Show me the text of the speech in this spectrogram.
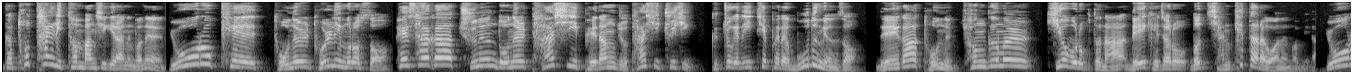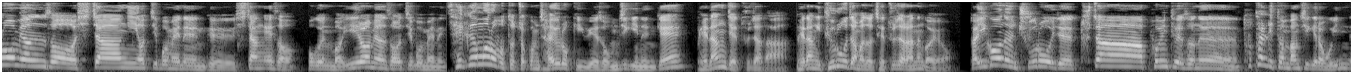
그러니까 토탈 리턴 방식이라는 거는 요렇게 돈을 돌림으로써 회사가 주는 돈을 다시 배당주, 다시 주식 그쪽에다 ETF에다 묻으면서 내가 돈을 현금을 기업으로부터 나 내 계좌로 넣지 않겠다라고 하는 겁니다. 요러면서 시장이 어찌 보면은 그 시장에서 혹은 뭐 이러면서 어찌 보면은 세금으로부터 조금 자유롭기 위해서 움직이는 게 배당 재투자다. 배당이 들어오자마자 재투자를 하는 거예요. 그러니까 이거는 주로 이제 투자 포인트에서는 토탈 리턴 방식이라고 있-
